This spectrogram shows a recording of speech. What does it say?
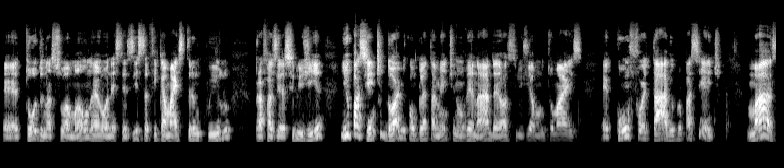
é, todo na sua mão, né? O anestesista fica mais tranquilo para fazer a cirurgia e o paciente dorme completamente, não vê nada, é uma cirurgia muito mais é, confortável para o paciente. Mas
